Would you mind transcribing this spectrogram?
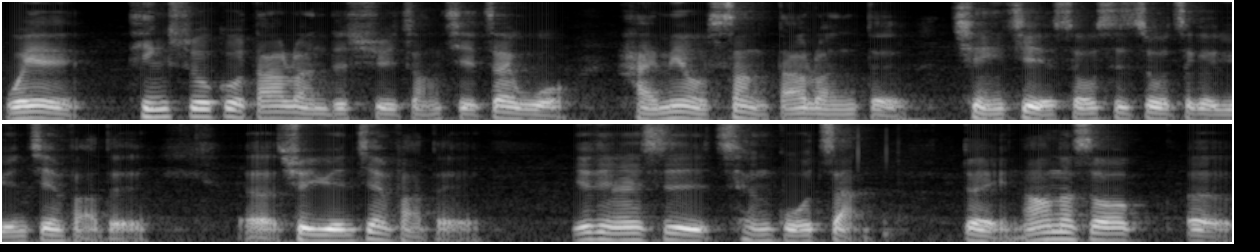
我也听说过达软的学长姐，在我。还没有上达软的前一届的时候，是做这个原建法的，呃，学原建法的，有点类似成果展，对。然后那时候，呃，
